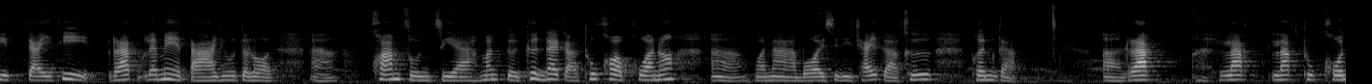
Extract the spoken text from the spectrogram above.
จิตใจที่รักและเมตตาอยู่ตลอดอความสูญเสียมันเกิดขึ้นได้กับทุกครอบครัวเนาะอ่าหัวหน้าบอยสิริชัยก็คือเพิ่นกับรัก รักรักทุกคน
